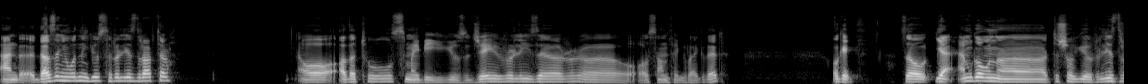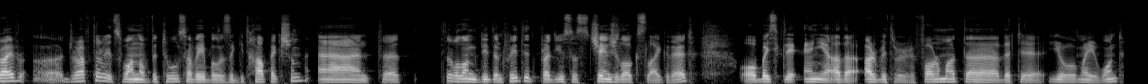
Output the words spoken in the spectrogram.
And uh, does anyone use release drafter? Or other tools? Maybe use JReleaser uh, or something like that. Okay. So yeah, I'm going uh, to show you release drive uh, drafter. It's one of the tools available as a GitHub action, and long didn't read it produces change logs like that, or basically any other arbitrary format uh, that uh, you may want.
